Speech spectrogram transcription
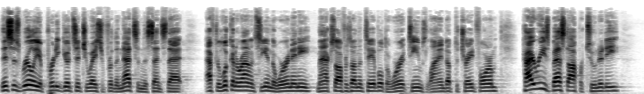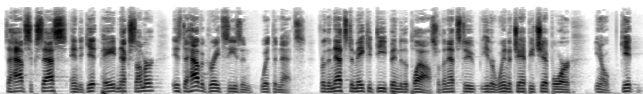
this is really a pretty good situation for the Nets in the sense that after looking around and seeing there weren't any max offers on the table, there weren't teams lined up to trade for him. Kyrie's best opportunity to have success and to get paid next summer is to have a great season with the Nets. For the Nets to make it deep into the playoffs, for the Nets to either win a championship or, you know, get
